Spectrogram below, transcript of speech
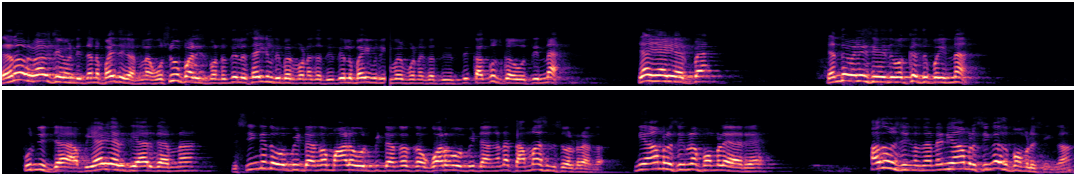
எதனா ஒரு வேலை செய்ய வேண்டியது தானே பைத்தியக்காரன்லாம் ஒரு ஷூ பாலிஷ் பண்ணுறது இல்லை சைக்கிள் ரிப்பேர் பண்ண கற்றுக்குது இல்லை பைக் ரிப்பேர் பண்ண கற்றுக்குது கக்கூஸ் கவுத்து என்ன? ஏன் ஏழையாக இருப்பேன் எந்த வேலையும் செய்யுது வக்கத்து போய் என்ன? புரிஞ்சுச்சா? அப்போ ஏழையாக இருக்குது யாருக்காருன்னா இந்த சிங்கத்தை ஒப்பிட்டாங்க மாலை ஒப்பிட்டாங்க குரங்கு ஒப்பிட்டாங்கன்னா தமாசுக்கு சொல்கிறாங்க நீ ஆம்பளை சிங்கம்னா பொம்பளை யாரு? அதுவும் சிங்கம் தானே? நீ ஆம்பளை சிங்கம் அது பொம்பளை சிங்கம்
